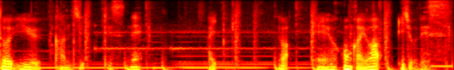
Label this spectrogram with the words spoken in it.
という感じですね。はい。では、えー、今回は以上です。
